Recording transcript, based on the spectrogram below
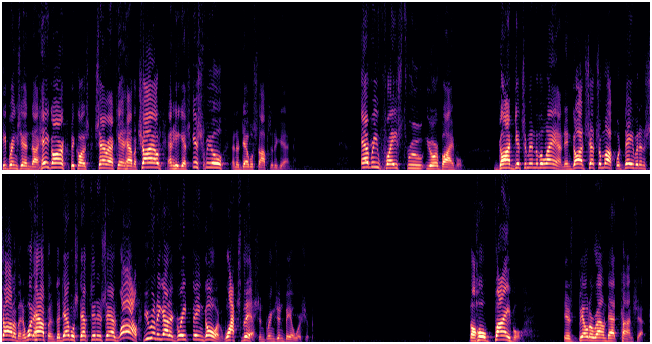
he brings in uh, Hagar because Sarah can't have a child, and he gets Ishmael, and the devil stops it again. Every place through your Bible God gets him into the land, and God sets him up with David and Solomon. And what happens? The devil steps in and says, Wow, you really got a great thing going. Watch this, and brings in Baal worship. The whole Bible is built around that concept.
